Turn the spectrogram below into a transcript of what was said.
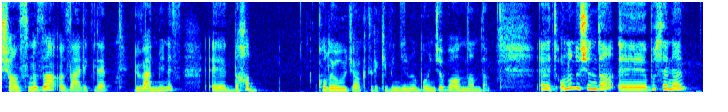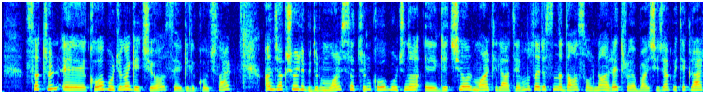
şansınıza özellikle güvenmeniz e, daha kolay olacaktır 2020 boyunca bu anlamda. Evet onun dışında e, bu sene Satürn e, kova burcuna geçiyor sevgili koçlar. Ancak şöyle bir durum var. Satürn kova burcuna e, geçiyor. Mart ila Temmuz arasında daha sonra retroya başlayacak ve tekrar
